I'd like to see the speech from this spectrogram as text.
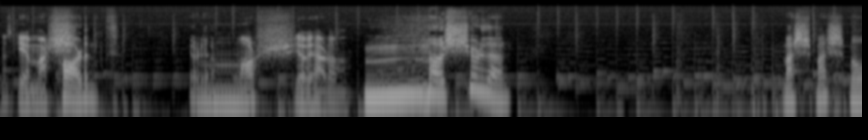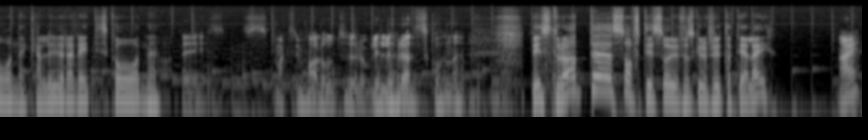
nu ska jag mars. Har den. Gör det. Mars gör vi här då. Mars gör du där. Mars, mars, måne kan lura dig till Skåne. Ja, det är maximal otur att bli lurad i Skåne. Visste du att eh, Softies och UFO skulle flytta till LA? Nej.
